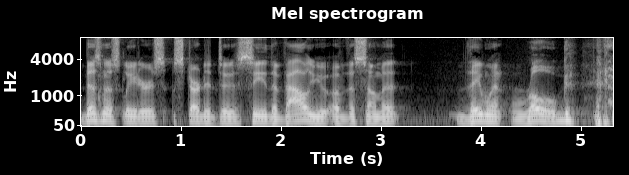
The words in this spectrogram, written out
business leaders started to see the value of the summit, they went rogue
